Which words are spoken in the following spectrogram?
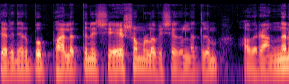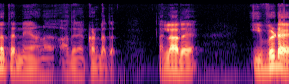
തെരഞ്ഞെടുപ്പ് ഫലത്തിന് ശേഷമുള്ള വിശകലനത്തിലും അവരങ്ങനെ തന്നെയാണ് അതിനെ കണ്ടത്. അല്ലാതെ ഇവിടെ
